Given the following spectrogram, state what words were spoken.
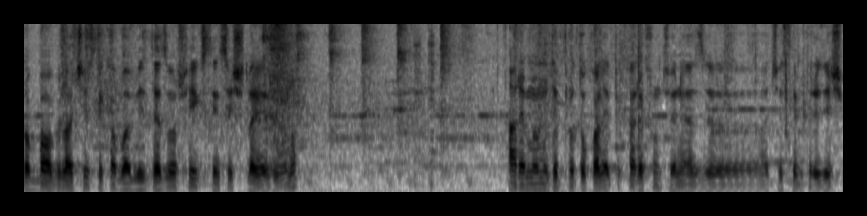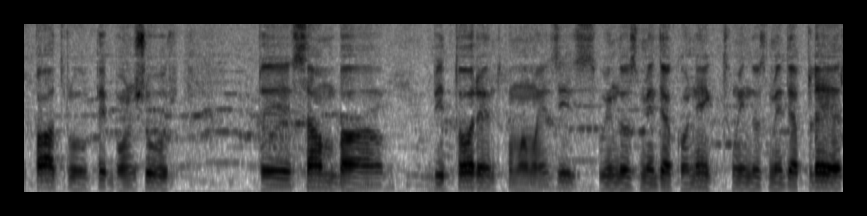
Probabil aceste capabilități vor fi extinse și la R1. Are mai multe protocoale pe care funcționează acest M34, pe Bonjour, pe Samba, BitTorrent, cum am mai zis, Windows Media Connect, Windows Media Player,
